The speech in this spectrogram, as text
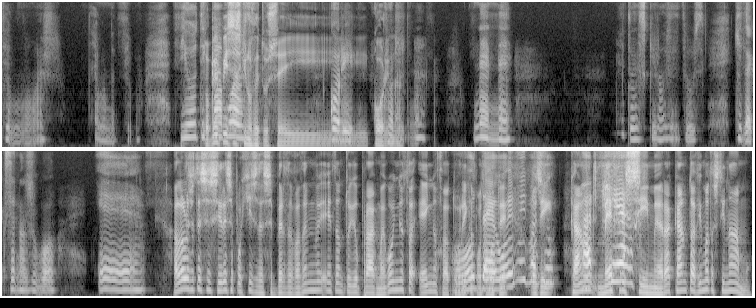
θυμόμαστε. Έμενα θυμό. Διότι Το οποίο κάπου επίσης αυ- σκηνοθετούσε η, Κορίνα. η Κόρινα. Κορίνα. Ναι, ναι. Ναι, το σκηνοθετούσε. Κοίταξε να σου πω. Ε, Αλλά όλες αυτές οι σειρές εποχής δεν σε μπέρδευα, δεν ήταν το ίδιο πράγμα. Εγώ νιώθα, ένιωθα το ρίκα από Όντα, εγώ τότε είμαι είπα ότι σου, κάνουν αρχαία- μέχρι σήμερα κάνουν τα βήματα στην άμμο.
